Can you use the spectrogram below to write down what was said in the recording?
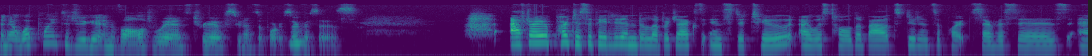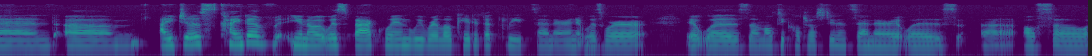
And at what point did you get involved with TRIO Student Support mm-hmm. Services? After I participated in the Lumberjacks Institute, I was told about student support services, and um, I just kind of, you know, it was back when we were located at the Lead Center, and it was where it was a multicultural student center. It was uh, also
